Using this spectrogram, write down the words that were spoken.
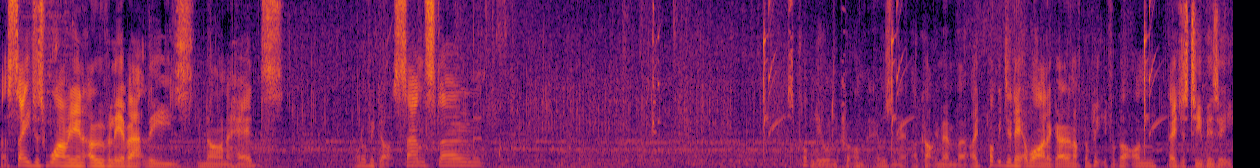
Let's say just worrying overly about these Nana heads. What have we got? Sandstone. Probably already put on there, wasn't it? I can't remember. I probably did it a while ago and I've completely forgotten. They're just too busy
